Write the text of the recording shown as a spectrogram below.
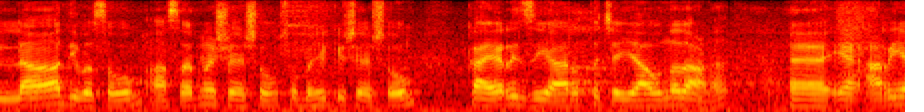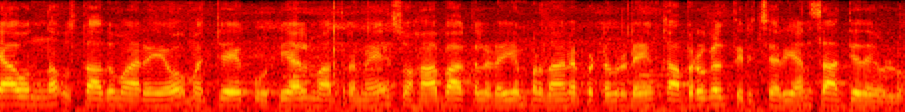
എല്ലാ ദിവസവും അസറിന് ശേഷവും സുബഹിക്ക് ശേഷവും കയറി സിയാറത്ത് ചെയ്യാവുന്നതാണ്. അറിയാവുന്ന ഉസ്താദുമാരെയോ മറ്റേ കൂട്ടിയാൽ മാത്രമേ സ്വഹാബാക്കളുടെയും പ്രധാനപ്പെട്ടവരുടെയും ഖബറുകൾ തിരിച്ചറിയാൻ സാധ്യതയുള്ളൂ.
